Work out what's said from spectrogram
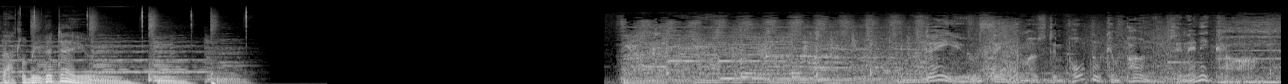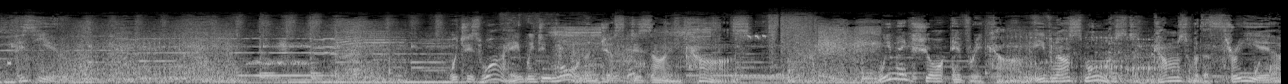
That'll be the. Daewoo we do more than just design cars. We make sure every car, even our smallest, comes with a three-year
